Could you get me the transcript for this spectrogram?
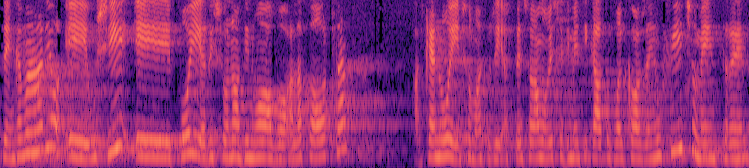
Zenga Mario, e uscì e poi risuonò di nuovo alla porta, anche a noi, insomma, così, pensavamo avesse dimenticato qualcosa in ufficio, mentre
